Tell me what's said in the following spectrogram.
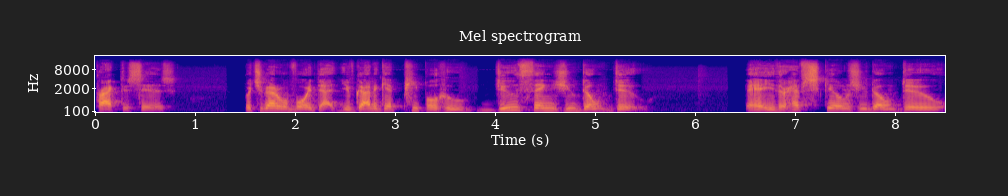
practice is. But you got to avoid that. You've got to get people who do things you don't do. They either have skills you don't do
